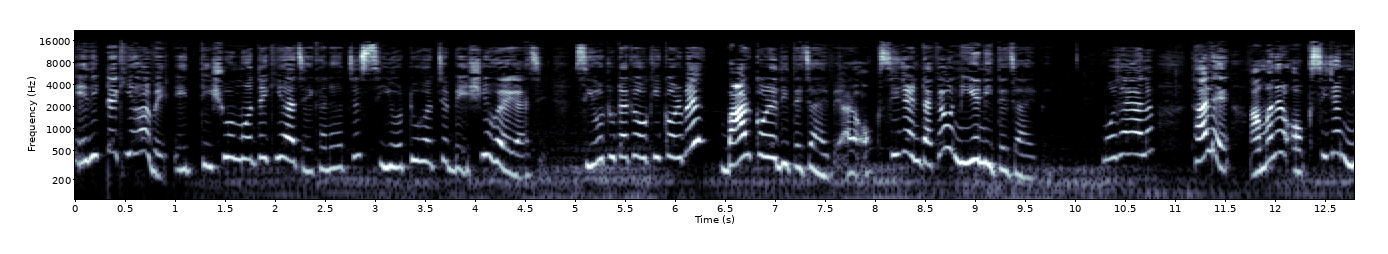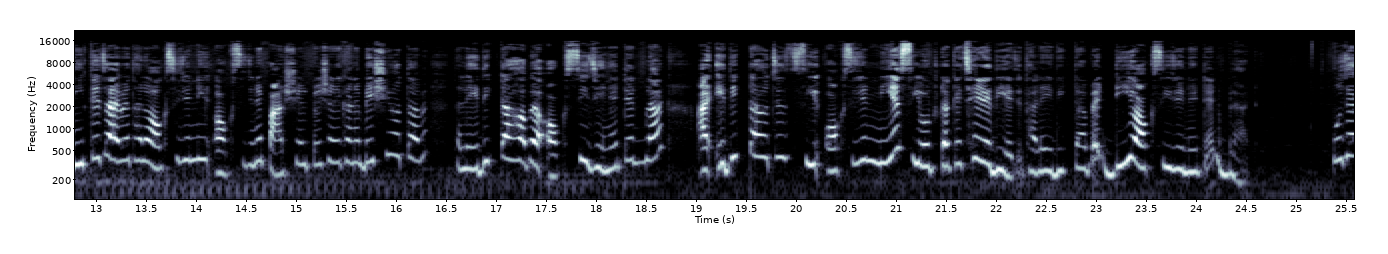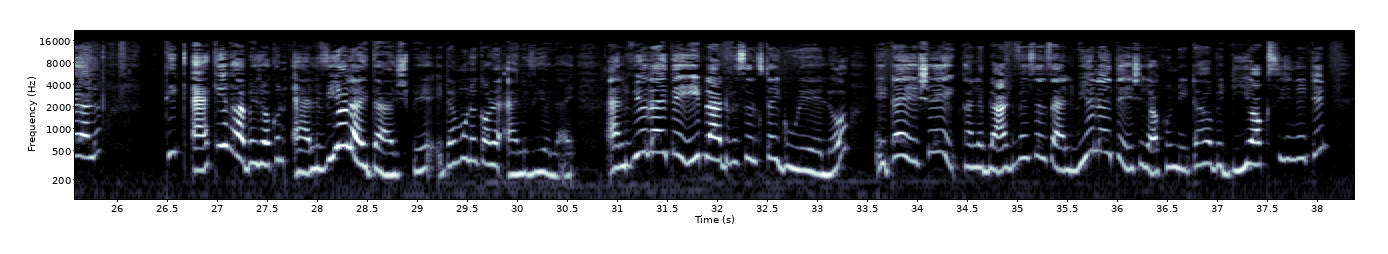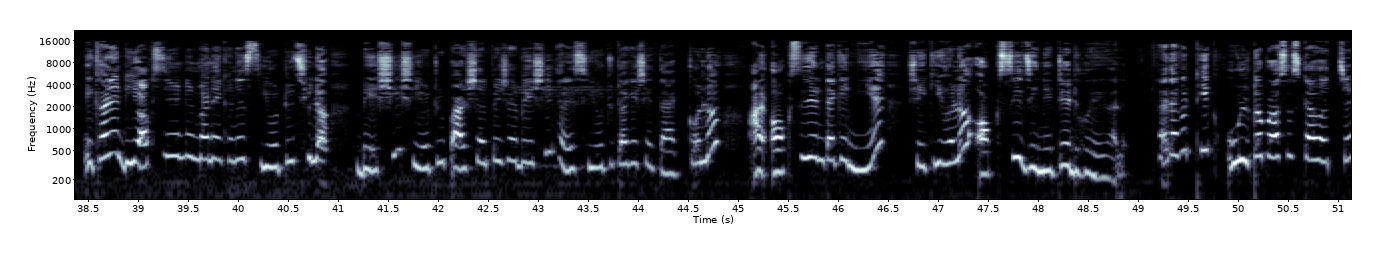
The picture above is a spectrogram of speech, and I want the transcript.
এদিকটা কি হবে? এই টিস্যুর মধ্যে কি আছে? এখানে হচ্ছে সিও টু হচ্ছে বেশি হয়ে গেছে। সিও টুটাকে ও কি করবে? বার করে দিতে চাইবে আর অক্সিজেনটাকেও নিয়ে নিতে চাইবে। বোঝা গেল? তাহলে আমাদের অক্সিজেন নিতে চাইবে, তাহলে অক্সিজেন অক্সিজেনের পার্শিয়াল প্রেশার এখানে বেশি হতে হবে। তাহলে এদিকটা হবে অক্সিজেনেটেড ব্লাড আর এদিকটা হচ্ছে সি অক্সিজেন নিয়ে সিও টুটাকে ছেড়ে দিয়েছে। তাহলে এদিকটা হবে ডিঅক্সিজেনেটেড ব্লাড বোঝা গেল? ঠিক একইভাবে যখন অ্যালভিওলাইতে আসবে, এটা মনে করো অ্যালভিওলাই, অ্যালভিওলাইতে এই ব্লাড ভেসেলসটাই ঘুরে এলো, এটা এসে তাহলে ব্লাড ভেসেলস অ্যালভিওলাইতে এসে যখন এটা হবে ডিঅক্সিজেনেটেড এখানে ডিঅক্সিজেনেটেড মানে এখানে সিও টু ছিল বেশি সিও টু পার্শিয়াল প্রেশার বেশি, তাহলে সিও টুটাকে সে ত্যাগ করল, আর অক্সিজেনটাকে নিয়ে সে কি হলো? অক্সিজেনেটেড হয়ে গেল। তাহলে দেখো ঠিক উল্টো প্রসেসটা হচ্ছে।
